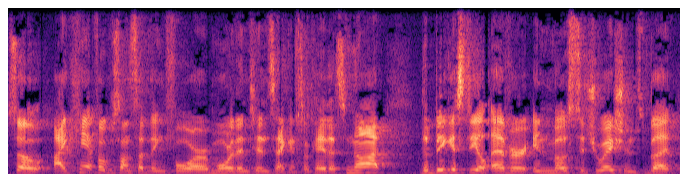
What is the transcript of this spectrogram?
so I can't focus on something for more than 10 seconds, okay? That's not the biggest deal ever in most situations. But,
